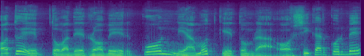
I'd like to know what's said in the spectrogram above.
অতএব তোমাদের রবের কোন নিয়ামতকে তোমরা অস্বীকার করবে?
